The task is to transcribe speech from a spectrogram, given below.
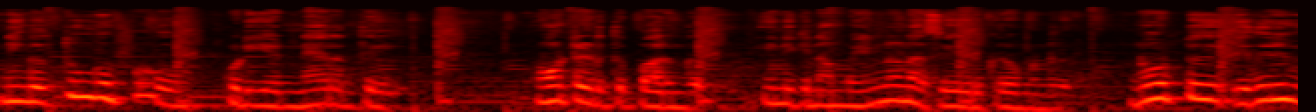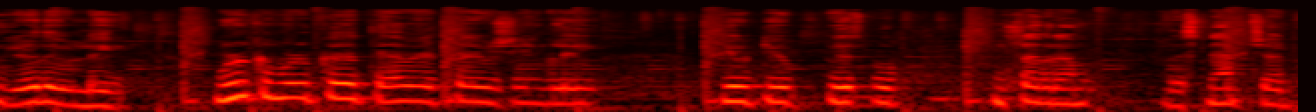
நீங்கள் தூங்கும் போகக்கூடிய நேரத்தில் நோட்டை எடுத்து பாருங்கள். இன்றைக்கி நம்ம என்னென்ன செய்திருக்கிறோம் என்று நோட்டு எதிலும் எழுதவில்லை. முழுக்க முழுக்க தேவையற்ற விஷயங்களில் யூடியூப் ஃபேஸ்புக் இன்ஸ்டாகிராம் இந்த ஸ்னாப்சாட்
